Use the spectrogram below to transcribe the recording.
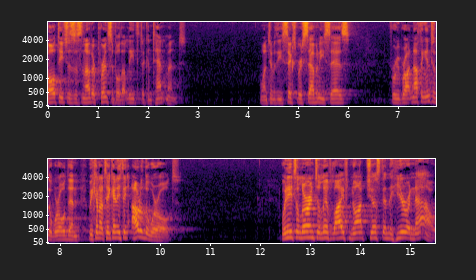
Paul teaches us another principle that leads to contentment. 1 Timothy 6, verse 7, he says, For we brought nothing into the world, and we cannot take anything out of the world. We need to learn to live life not just in the here and now,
